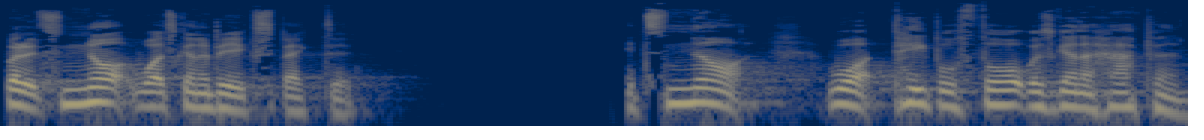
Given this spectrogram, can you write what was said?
but it's not what's going to be expected. It's not what people thought was going to happen.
